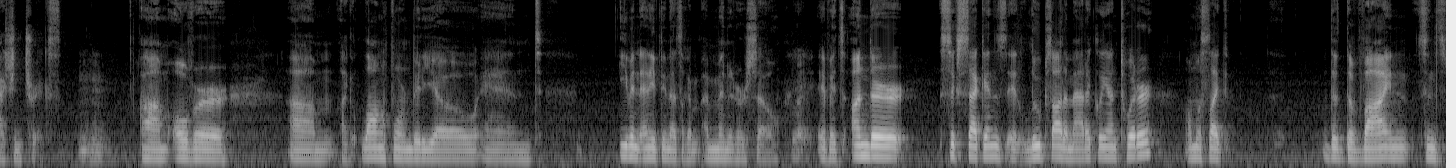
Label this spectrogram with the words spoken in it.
action tricks Mm-hmm. um, over um, like long form video and even anything that's like a, a minute or so. Right. If it's under six seconds, it loops automatically on Twitter, almost like the the Vine since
